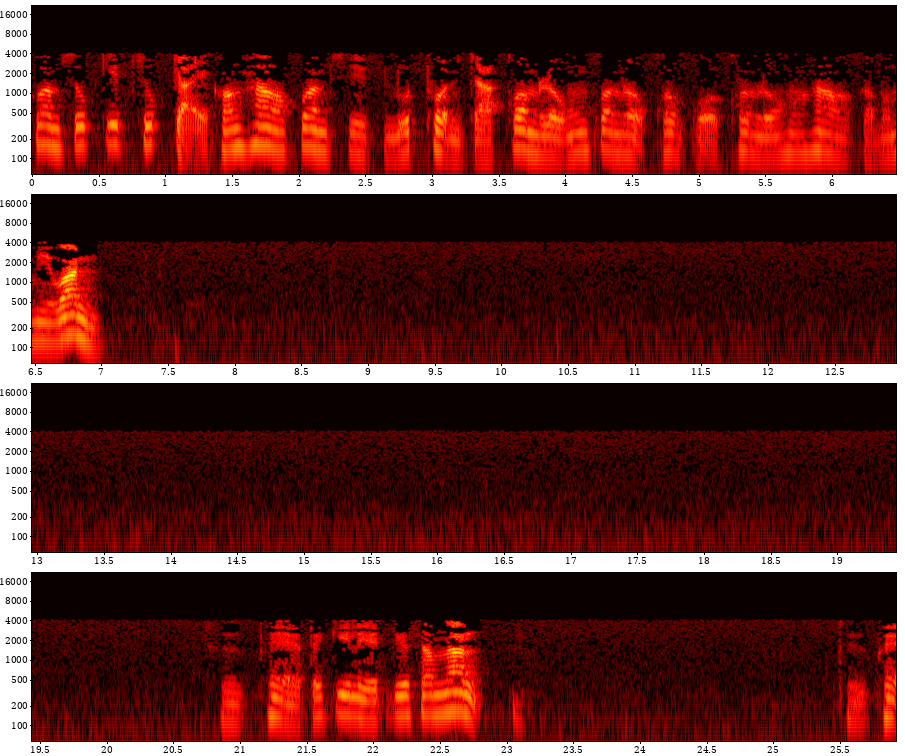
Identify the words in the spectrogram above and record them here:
ความสุขคิดสุขใจของเฮาความสิหลุดพ้นจากความหลง ความโลภความโกรธความหลงของเฮาก็บ่มีวันถือ แผ่แต่กิเลสอยู่ซ้ำนั่นถือแผ่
